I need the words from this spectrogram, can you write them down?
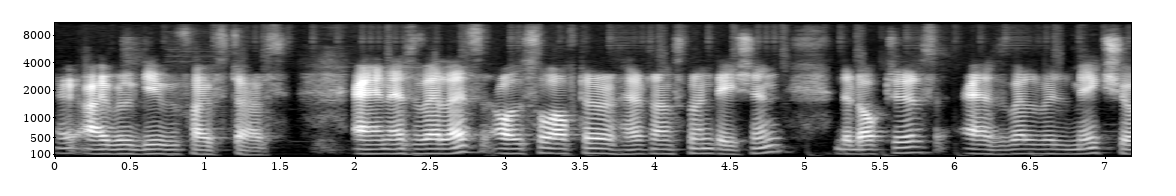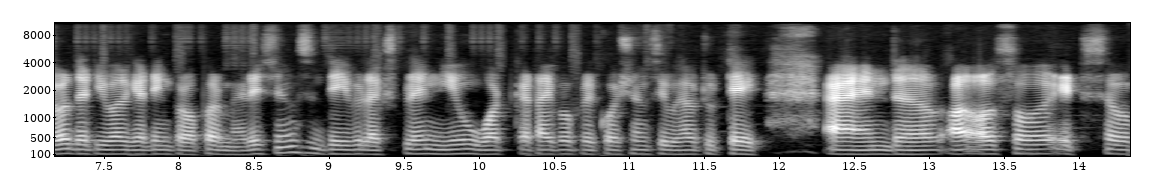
I will give five stars. And as well as also after hair transplantation, the doctors as well will make sure that you are getting proper medicines. They will explain you what type of precautions you have to take, and uh, also it's uh,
